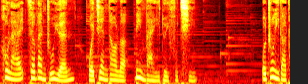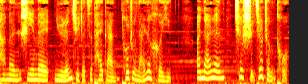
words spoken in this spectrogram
后来在万竹园。我见到了另外一对夫妻。我注意到他们是因为女人举着自拍杆拖住男人合影，而男人却使劲挣脱，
